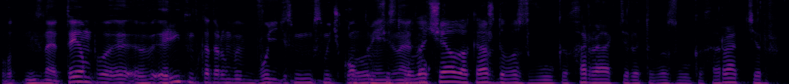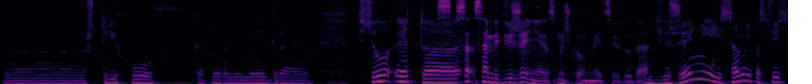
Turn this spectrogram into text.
вот, не знаю, темп, ритм, в котором вы вводите смычком, в том числе, я не знаю. Начало каждого звука, характер этого звука, характер э, штрихов, которыми мы играем. Все это... С Сами движения смычком имеется в виду, да? И движение, и сам непосредственно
